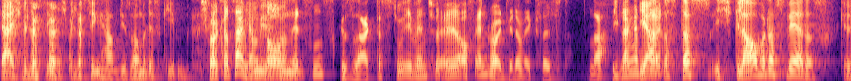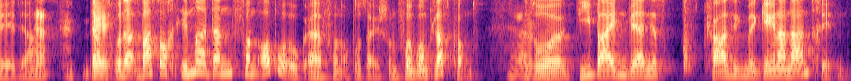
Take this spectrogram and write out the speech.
Ja, ich will das Ding, ich will das Ding haben. Die sollen mir das geben. Ich wollte gerade sagen, du hast schon letztens gesagt, dass du eventuell auf Android wieder wechselst. Nach wie langer Zeit? Ja, das, das, ich glaube, das wäre das Gerät, ja. ja? Das, oder was auch immer dann von Oppo, äh, von Oppo sage ich schon, von OnePlus kommt. Ja, also, okay. Also die beiden werden jetzt quasi gegeneinander antreten.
